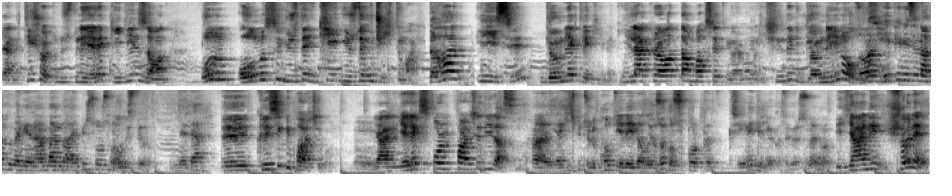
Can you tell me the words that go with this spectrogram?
Yani tişörtün üstüne yelek giydiğin zaman onun olması %2, %3 ihtimal. Daha iyisi gömlekle giymek. İlla kravattan bahsetmiyorum ama içinde bir gömleğin O olması. zaman hepimizin aklına gelen ben dair bir soru sormak istiyorum. Neden? Ee, klasik bir parça bu. Hmm. Yani yelek spor bir parça değil aslında. Ha ya hiçbir türlü kot yeleği de alıyorsak o spor kat- şeyine girmiyor kategorisine öyle mi? Yani şöyle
